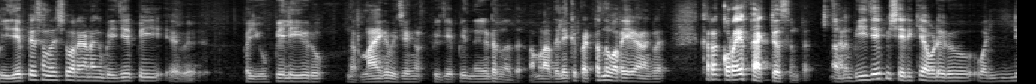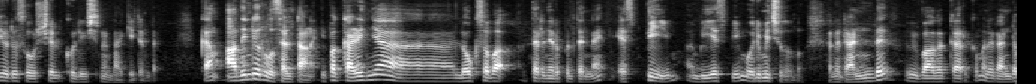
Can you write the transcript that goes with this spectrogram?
ബി ജെ പിയെ സംബന്ധിച്ച് പറയുകയാണെങ്കിൽ ബി ജെ പി ഇപ്പോൾ യു പിയിൽ ഈ ഒരു നിർണായക വിജയങ്ങൾ ബി ജെ പി നേടുന്നത് നമ്മൾ അതിലേക്ക് പെട്ടെന്ന് പറയുകയാണെങ്കിൽ കാരണം കുറേ ഫാക്ടേഴ്സ് ഉണ്ട്. കാരണം ബി ജെ പി ശരിക്കും അവിടെ ഒരു വലിയൊരു സോഷ്യൽ കൊല്യൂഷൻ ഉണ്ടാക്കിയിട്ടുണ്ട്. കാരണം അതിന്റെ ഒരു റിസൾട്ടാണ്. ഇപ്പോൾ കഴിഞ്ഞ ലോക്സഭ തെരഞ്ഞെടുപ്പിൽ തന്നെ എസ് പിയും ബി എസ് പിയും ഒരുമിച്ച് നിന്നു. കാരണം രണ്ട് വിഭാഗക്കാർക്കും അല്ലെങ്കിൽ രണ്ട്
